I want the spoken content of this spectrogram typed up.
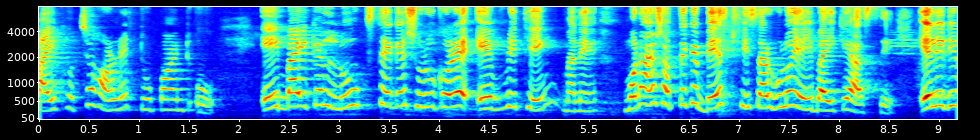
বাইক হচ্ছে হর্নেট টু পয়েন্ট ও এই বাইকের লুকস থেকে শুরু করে এভরিথিং মানে মনে হয় সব থেকে বেস্ট ফিচারগুলো এই বাইকে আছে এলইডি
